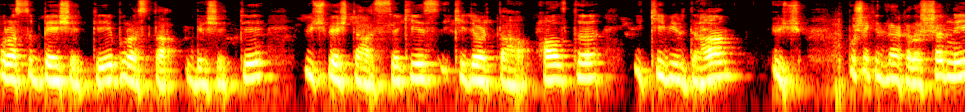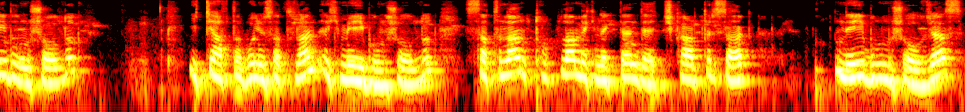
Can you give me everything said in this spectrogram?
Burası 5 etti. Burası da 5 etti. 3 5 daha 8, 2 4 daha 6, 2 1 daha 3. Bu şekilde arkadaşlar neyi bulmuş olduk? 2 hafta boyunca satılan ekmeği bulmuş olduk. Satılan toplam ekmekten de çıkartırsak neyi bulmuş olacağız?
